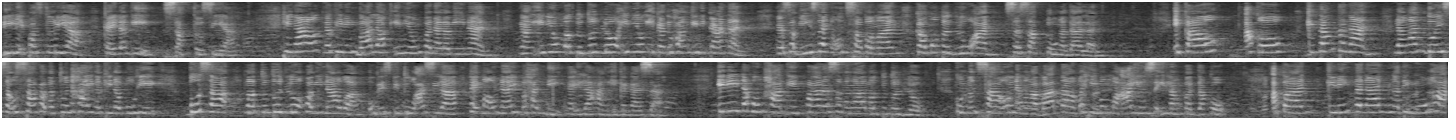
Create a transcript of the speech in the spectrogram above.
Dili pastorya, kay lagi sakto siya. Hinaot nga tining balak inyong panalawinan, nga inyong magtutudlo inyong ikaduhang ginikanan, nga sa bisan unsa pa man tudluan sa sakto nga dalan. Ikaw, ako, kitang tanan, nangandoy sa usa ka katunhay nga kinabuhi, busa, magtutudlo paginawa, ug respetuha sila, kay maunay bahandi ikagasa. Kini na kong hagin para sa mga magtutudlo, kung ang saon ang mga bata mahimong maayo sa ilang pagdako. Apan, kining tanan nga tinuha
